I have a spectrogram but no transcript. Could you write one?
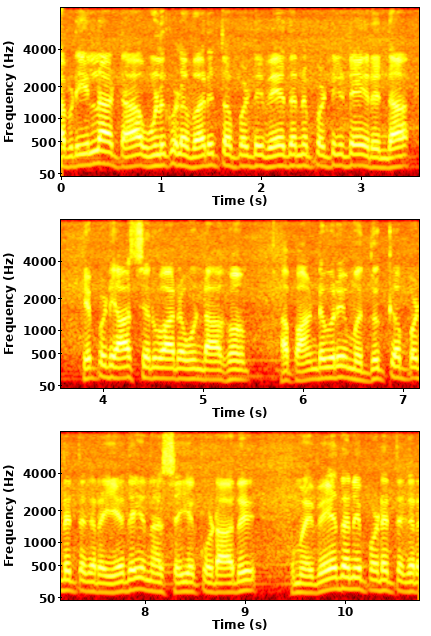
அப்படி இல்லாட்டா உங்களுக்குள்ள வருத்தப்பட்டு வேதனைப்பட்டுக்கிட்டே இருந்தால் எப்படி ஆசீர்வாதம் உண்டாகும்? அப்போ ஆண்டவரே உம்மை துக்கப்படுத்துகிற எதையும் நான் செய்யக்கூடாது. உம்மை வேதனைப்படுத்துகிற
